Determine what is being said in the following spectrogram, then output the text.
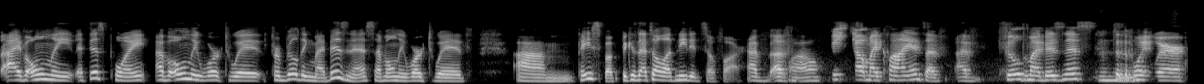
I've only at this point I've only worked with for building my business. I've only worked with um, Facebook because that's all I've needed so far. I've, I've wow. out my clients. I've I've filled my business mm-hmm. to the mm-hmm. point where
